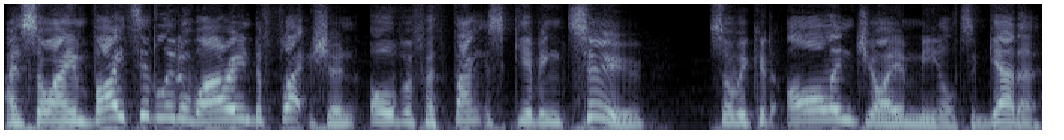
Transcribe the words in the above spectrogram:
And so I invited Linawari and Deflection over for Thanksgiving too, so we could all enjoy a meal together.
